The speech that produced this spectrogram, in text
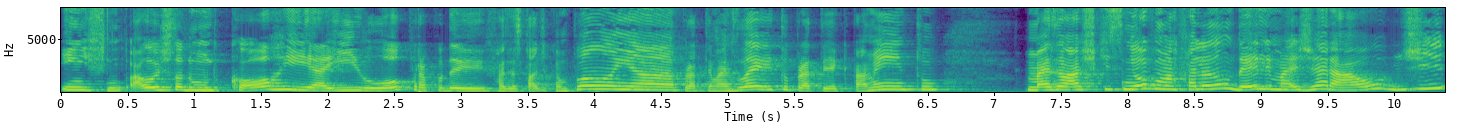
Enfim, hoje todo mundo corre aí louco para poder fazer esse de campanha, para ter mais leito, para ter equipamento. Mas eu acho que sim, houve uma falha não dele, mas geral, de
